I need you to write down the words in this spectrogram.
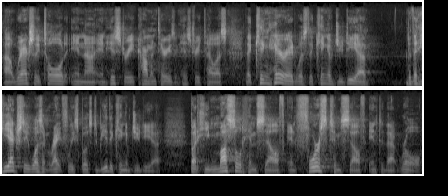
Uh, we're actually told in, uh, in history, commentaries in history tell us that King Herod was the king of Judea, but that he actually wasn't rightfully supposed to be the king of Judea. But he muscled himself and forced himself into that role.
